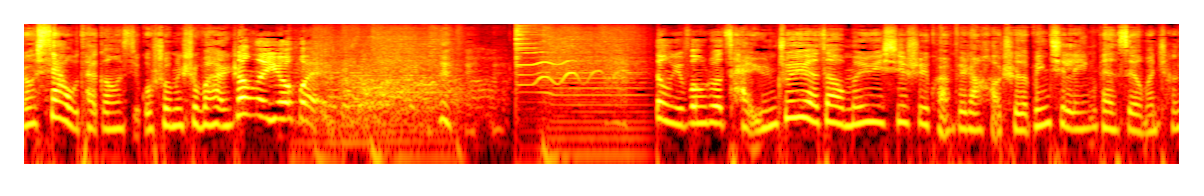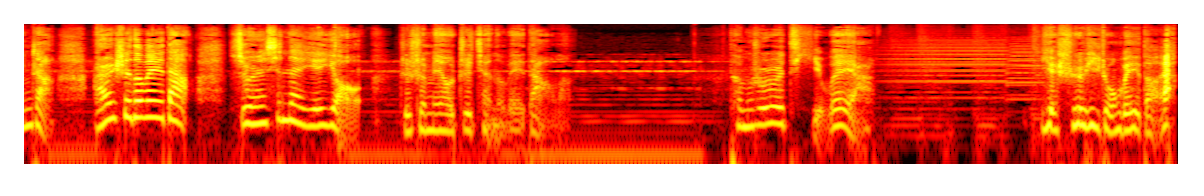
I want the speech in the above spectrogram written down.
然后下午才刚洗过，说明是晚上的约会。邓宇峰说：“彩云追月在我们玉溪是一款非常好吃的冰淇淋，伴随我们成长儿时的味道。虽然现在也有，只是没有之前的味道了。他们说是体味啊，也是一种味道呀，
